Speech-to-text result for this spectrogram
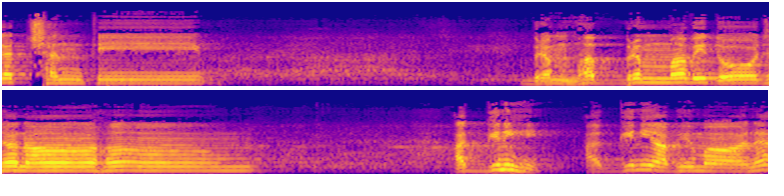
ഗച്ഛന്തി ബ്രഹ്മ അഗ്നി അഗ്നി അഭിമാന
